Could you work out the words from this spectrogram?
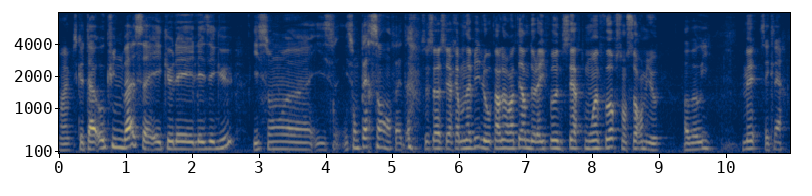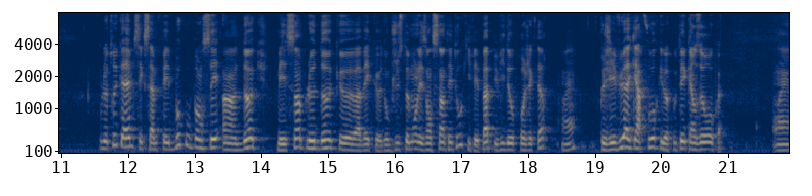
Ouais. Parce que t'as aucune basse et que les, les aigus ils sont, euh, ils, sont- ils sont perçants en fait. c'est ça. C'est-à-dire qu'à mon avis, le haut-parleur interne de l'iPhone, certes moins fort, s'en sort mieux. Oh bah oui, Mais c'est clair. le truc quand même, c'est que ça me fait beaucoup penser à un dock, mais simple dock euh, avec euh, donc justement les enceintes et tout, qui fait pas vidéoprojecteur, Ouais. que j'ai vu à Carrefour qui doit coûter 15 euros quoi. Ouais.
